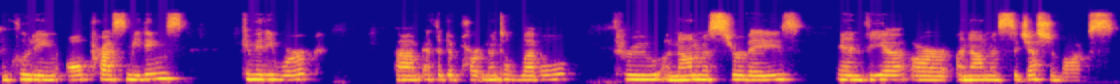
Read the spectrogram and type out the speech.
including all press meetings, committee work, um, at the departmental level through anonymous surveys and via our anonymous suggestion box.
